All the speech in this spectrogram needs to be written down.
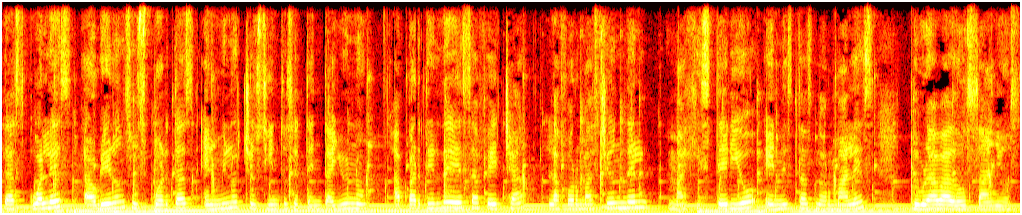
las cuales abrieron sus puertas en 1871. A partir de esa fecha, la formación del magisterio en estas normales duraba dos años.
